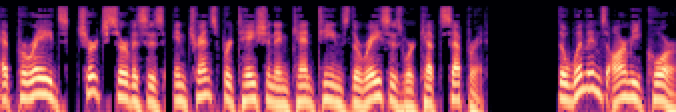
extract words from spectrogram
At parades, church services, in transportation and canteens the races were kept separate. The Women's Army Corps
